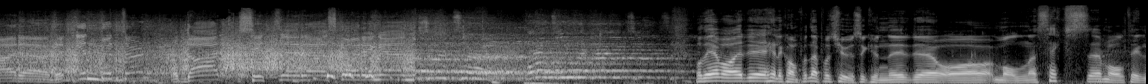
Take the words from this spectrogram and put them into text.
er eh, det innbytteren. Og der sitter skåringen. Og det var eh, hele kampen. På 20 sekunder eh, og målene. Seks eh, mål til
